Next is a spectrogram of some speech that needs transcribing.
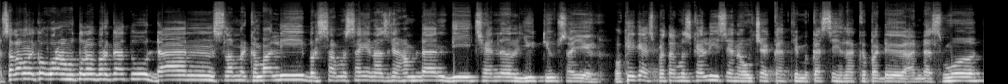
Assalamualaikum warahmatullahi wabarakatuh dan selamat kembali bersama saya Nazri Hamdan di channel YouTube saya. Okey guys, pertama sekali saya nak ucapkan terima kasihlah kepada anda semua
